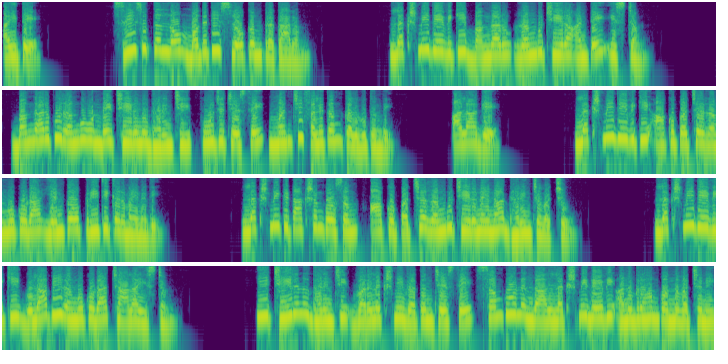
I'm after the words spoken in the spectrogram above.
అయితే శ్రీసూక్తంలో మొదటి శ్లోకం ప్రకారం లక్ష్మీదేవికి బంగారు రంగు చీర అంటే ఇష్టం. బంగారపు రంగు ఉండే చీరను ధరించి పూజ చేస్తే మంచి ఫలితం కలుగుతుంది. అలాగే లక్ష్మీదేవికి ఆకుపచ్చ రంగు కూడా ఎంతో ప్రీతికరమైనది. లక్ష్మీ కటాక్షం కోసం ఆకుపచ్చ రంగు చీరనైనా ధరించవచ్చు. లక్ష్మీదేవికి గులాబీ రంగు కూడా చాలా ఇష్టం. ఈ చీరను ధరించి వరలక్ష్మి వ్రతం చేస్తే సంపూర్ణంగా లక్ష్మీదేవి అనుగ్రహం పొందవచ్చని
